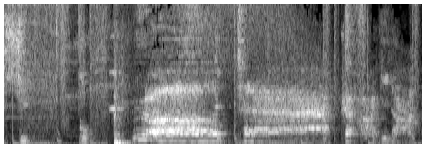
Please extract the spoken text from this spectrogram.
4 5うわーいったー。かーきた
